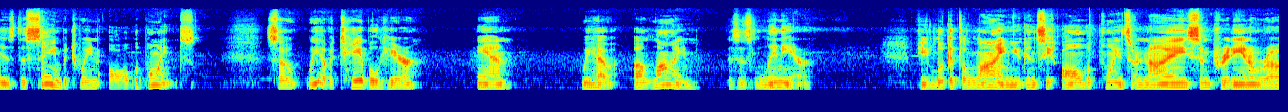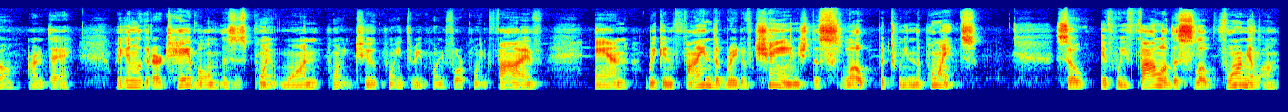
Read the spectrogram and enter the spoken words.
is the same between all the points. So we have a table here, and we have a line. This is linear. If you look at the line, you can see all the points are nice and pretty in a row, aren't they? We can look at our table. This is point 1, point 2, point 3, point 4, point 5, and we can find the rate of change, the slope between the points. So if we follow the slope formula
